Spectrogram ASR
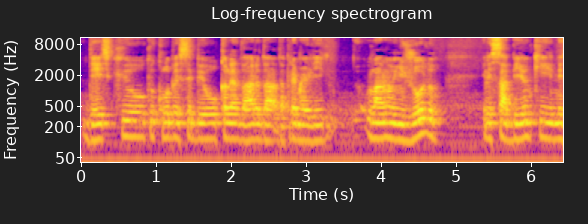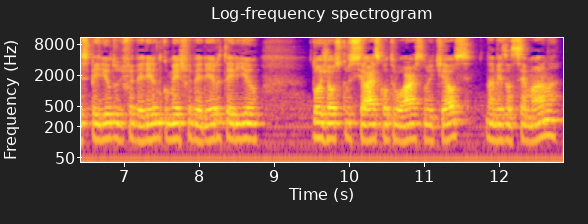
desde que o, que o clube recebeu o calendário da, da Premier League lá no, em julho. Eles sabiam que nesse período de fevereiro, no começo de fevereiro, teriam dois jogos cruciais contra o Arsenal e Chelsea na mesma semana.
